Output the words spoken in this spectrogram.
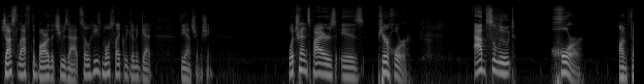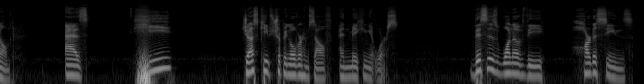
just left the bar that she was at, so he's most likely going to get the answering machine. What transpires is pure horror. Absolute horror on film. As he just keeps tripping over himself and making it worse. This is one of the hardest scenes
